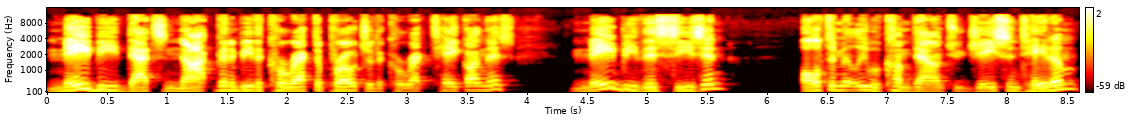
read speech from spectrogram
Maybe that's not going to be the correct approach or the correct take on this. Maybe this season ultimately will come down to Jayson Tatum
